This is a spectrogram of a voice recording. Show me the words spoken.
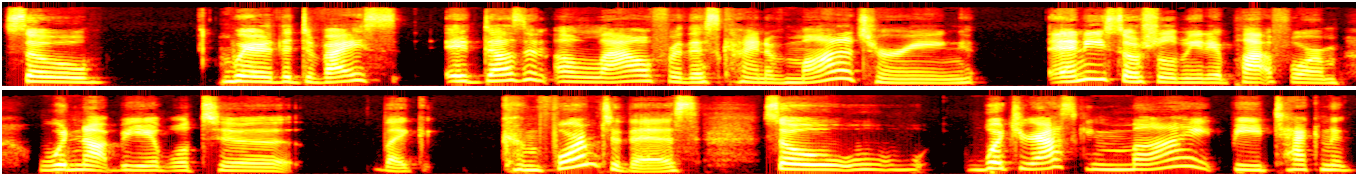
So, where the device it doesn't allow for this kind of monitoring, any social media platform would not be able to like conform to this. So, what you're asking might be technical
